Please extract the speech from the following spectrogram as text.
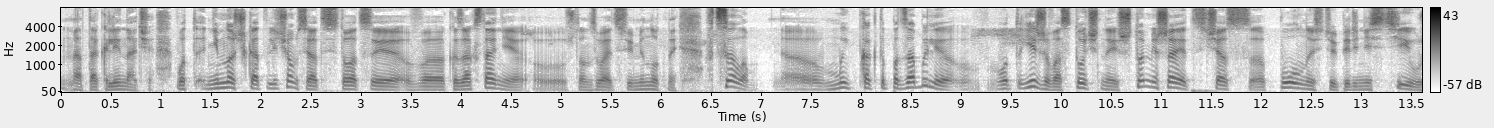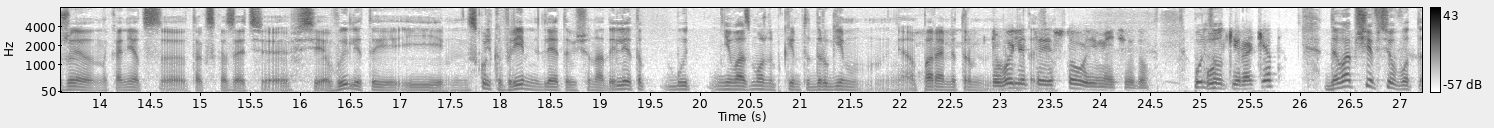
а, так или иначе. Вот немножечко отвлечемся от ситуации в Казахстане, э, что называется, сиюминутной. В целом, Э, мы как-то подзабыли, вот есть же восточный, что мешает сейчас полностью перенести уже, наконец, э, так сказать, э, все вылеты, и сколько времени для этого еще надо? Или это будет невозможно по каким-то другим параметрам? Вылеты, что вы имеете в виду? Пользу... Пуски ракет? Да вообще все, вот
